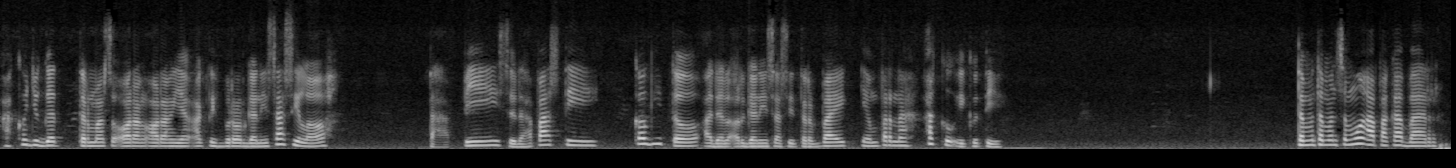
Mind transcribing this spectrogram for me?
Aku juga termasuk orang-orang yang aktif berorganisasi loh. Tapi sudah pasti, Kogito adalah organisasi terbaik yang pernah aku ikuti. Teman-teman semua apa kabar?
